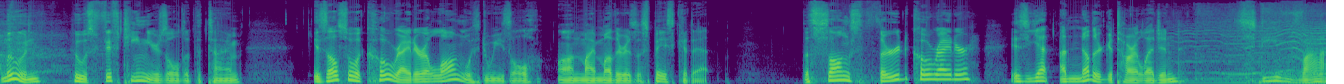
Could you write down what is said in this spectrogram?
Moon, who was 15 years old at the time, is also a co writer along with Dweezil on My Mother is a Space Cadet. The song's third co writer is yet another guitar legend, Steve Vai.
